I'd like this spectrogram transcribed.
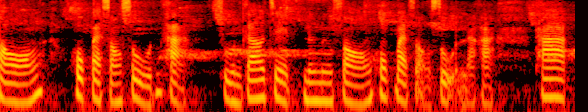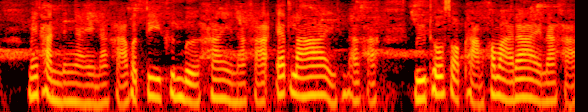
112 6820 ค่ะ 097 112 6820 นะคะ ถ้าไม่ทันยังไงนะคะพตตี้ขึ้นเบอร์ให้นะคะ แอดไลน์นะคะ หรือโทรสอบถามเข้ามาได้นะคะ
